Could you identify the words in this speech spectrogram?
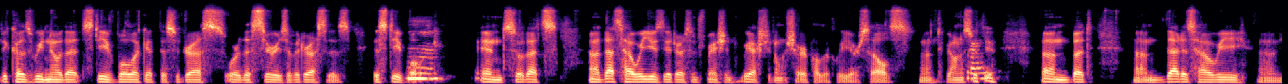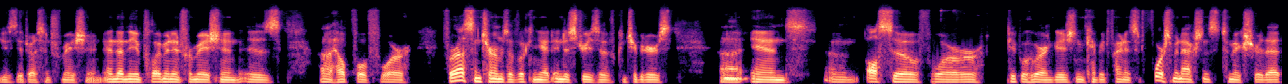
because we know that Steve Bullock at this address or this series of addresses is Steve Bullock. Mm -hmm. And so that's uh, that's how we use the address information. We actually don't share publicly ourselves, uh, to be honest right. with you. Um, but um, that is how we uh, use the address information. And then the employment information is helpful for for us in terms of looking at industries of contributors mm -hmm. and um, also for people who are engaged in campaign finance enforcement actions to make sure that,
